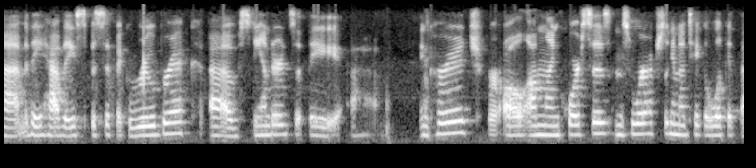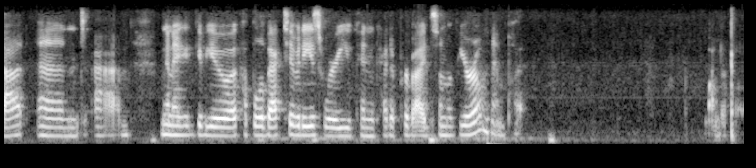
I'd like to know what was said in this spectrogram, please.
Um, they have a specific rubric of standards that they uh, encourage for all online courses. And so we're actually going to take a look at that. And um, I'm going to give you a couple of activities where you can kind of provide some of your own input. Wonderful.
